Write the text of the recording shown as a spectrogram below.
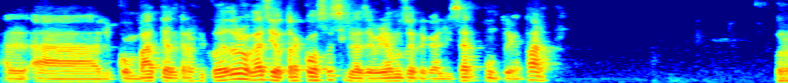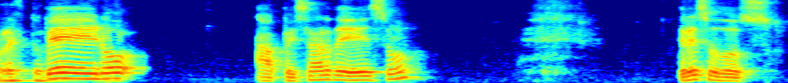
al, al combate al tráfico de drogas y otra cosa si las deberíamos de legalizar, punto y aparte. Correcto. Pero, a pesar de eso, tres o dos.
